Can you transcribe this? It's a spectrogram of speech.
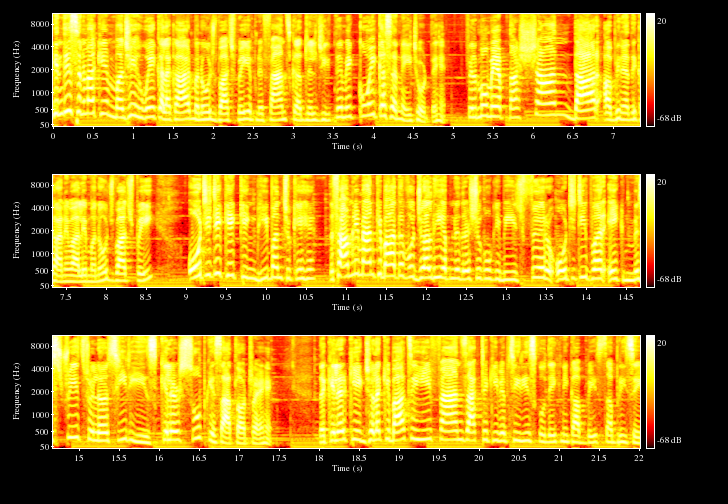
हिंदी सिनेमा के मज़े हुए कलाकार मनोज बाजपेयी अपने फैंस का दिल जीतने में कोई कसर नहीं छोड़ते हैं। फ़िल्मों में अपना शानदार अभिनय दिखाने वाले मनोज बाजपेयी ओटीटी के किंग भी बन चुके हैं। द फैमिली मैन के बाद अब वो जल्द ही अपने दर्शकों के बीच फिर ओटीटी पर एक mystery thriller series killer soup के साथ लौट रहे हैं। द किलर की एक झलक के बाद से ही फैंस एक्टर की वेब सीरीज़ को देखने का बेसब्री से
